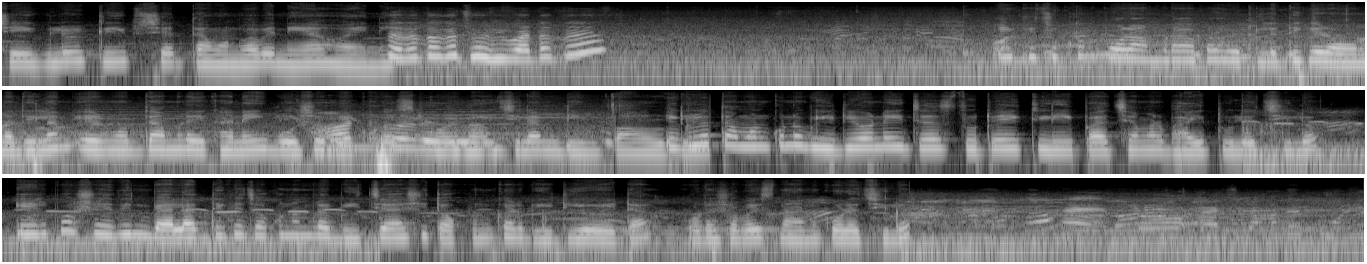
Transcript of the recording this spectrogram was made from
সেইগুলোর ক্লিপস তেমনভাবে নেওয়া হয়নি। তোকে ছবি পাঠাতে? এই কিছুক্ষণ পর আমরা আবার হোটেলের দিকে রওনা দিলাম। এর মধ্যে আমরা এখানেই বসে ব্রেকফাস্ট করে নিয়েছিলাম ডিম পাউরুটি। এগুলো তেমন কোনো ভিডিও নেই জাস্ট দুটোই ক্লিপ আছে আমার ভাই তুলেছিল। এরপর সেদিন বেলার দিকে যখন আমরা বিচে আসি তখনকার ভিডিও এটা। ওরা সবাই স্নান করেছিল। হ্যাঁ তো আজকে আমাদের পুরী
